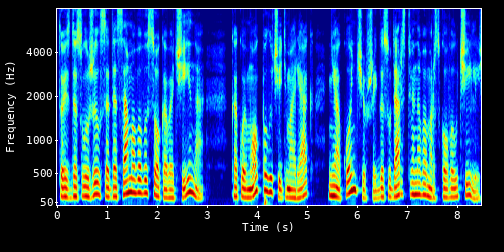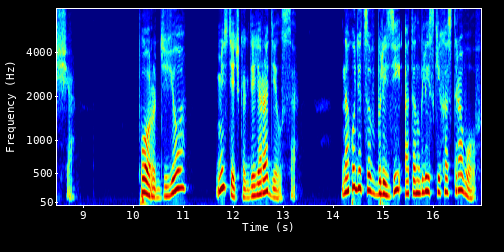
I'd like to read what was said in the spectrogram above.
то есть дослужился до самого высокого чина, какой мог получить моряк, не окончивший государственного морского училища. Пор-Дьё, местечко, где я родился, находится вблизи от английских островов,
